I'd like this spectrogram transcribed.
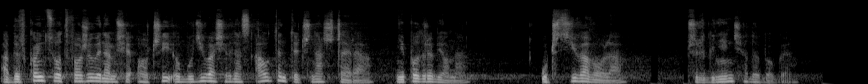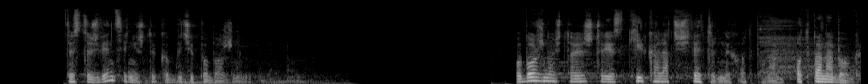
aby w końcu otworzyły nam się oczy i obudziła się w nas autentyczna, szczera, niepodrobiona, uczciwa wola przylgnięcia do Boga. To jest coś więcej niż tylko bycie pobożnym. Pobożność to jeszcze jest kilka lat świetlnych od Pana, od Pana Boga.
